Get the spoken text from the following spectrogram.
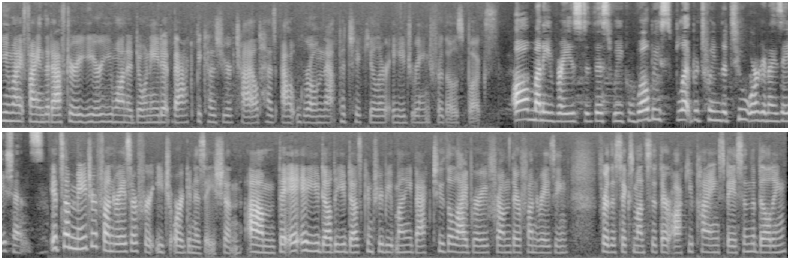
You might find that after a year you want to donate it back because your child has outgrown that particular age range for those books all money raised this week will be split between the two organizations. It's a major fundraiser for each organization. Um, the AAUW does contribute money back to the library from their fundraising for the six months that they're occupying space in the building.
